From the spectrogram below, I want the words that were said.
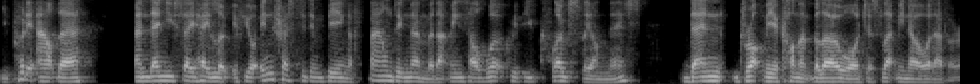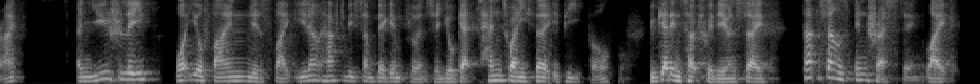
you put it out there and then you say, hey, look, if you're interested in being a founding member, that means I'll work with you closely on this. Then drop me a comment below or just let me know, whatever, right? And usually what you'll find is like, you don't have to be some big influencer. You'll get 10, 20, 30 people who get in touch with you and say, that sounds interesting. Like,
